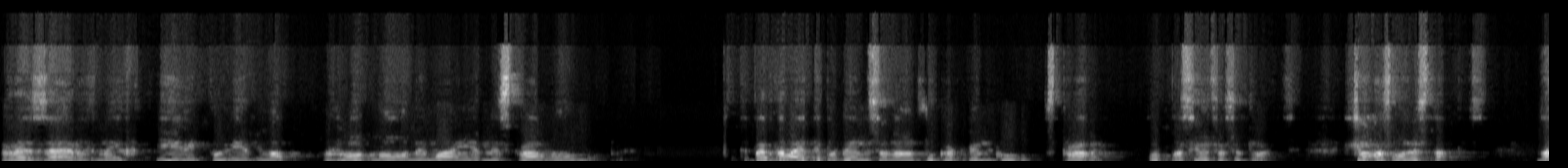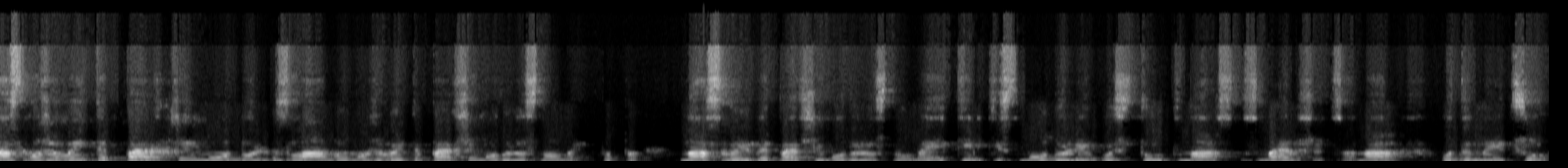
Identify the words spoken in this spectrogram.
резервних, і, відповідно, жодного немає несправного модуля. Тепер давайте подивимося на цю картинку справи. От у нас є оця ситуація. Що у нас може статися? У нас може вийти перший модуль з ладу, може вийти перший модуль основний. Тобто, в нас вийде перший модуль основний, кількість модулів ось тут в нас зменшиться на одиницю.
